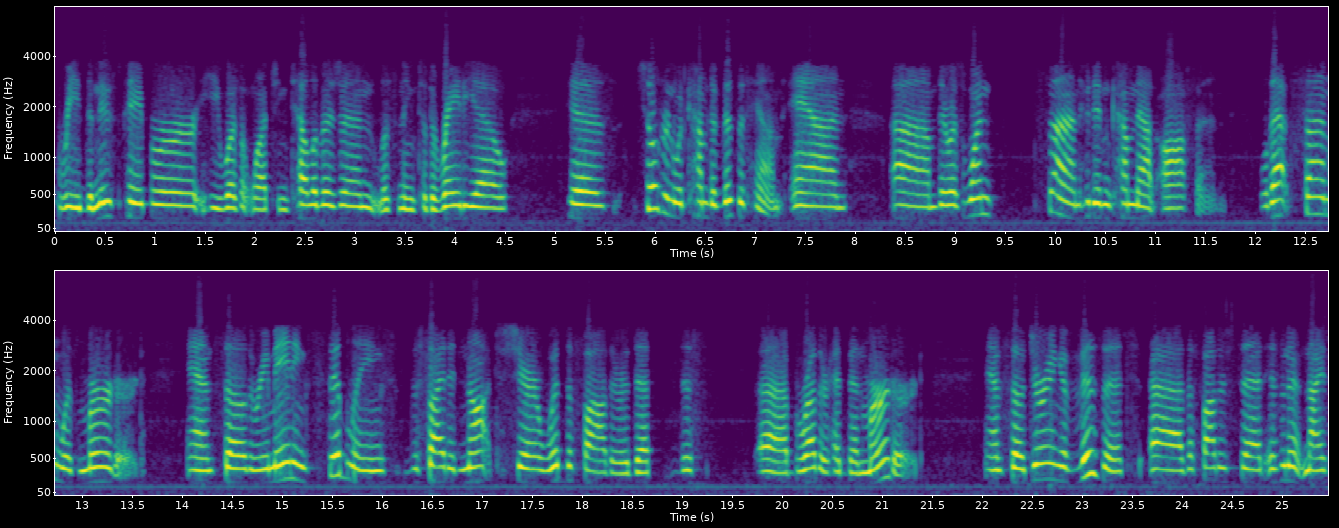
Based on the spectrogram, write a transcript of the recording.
read the newspaper. He wasn't watching television, listening to the radio. His children would come to visit him, and um, there was one son who didn't come that often. Well, that son was murdered. And so the remaining siblings decided not to share with the father that this uh, brother had been murdered. And so during a visit, uh, the father said, Isn't it nice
